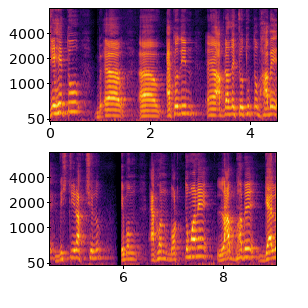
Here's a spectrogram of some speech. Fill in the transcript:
যেহেতু এতদিন আপনাদের চতুর্থভাবে দৃষ্টি রাখছিল এবং এখন বর্তমানে লাভভাবে গেল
